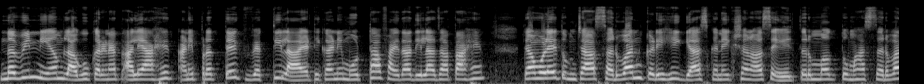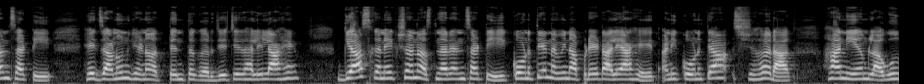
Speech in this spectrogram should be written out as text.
नवीन नियम लागू करण्यात आले आहेत आणि प्रत्येक व्यक्तीला या ठिकाणी मोठा फायदा दिला जात आहे. त्यामुळे तुमच्या सर्वांकडेही गॅस कनेक्शन असेल तर मग तुम्हा सर्वांसाठी हे जाणून घेणं अत्यंत गरजेचे झालेलं आहे. गॅस कनेक्शन असणाऱ्यांसाठी कोणते नवीन अपडेट आले आहेत आणि कोणत्या शहरात हा नियम लागू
